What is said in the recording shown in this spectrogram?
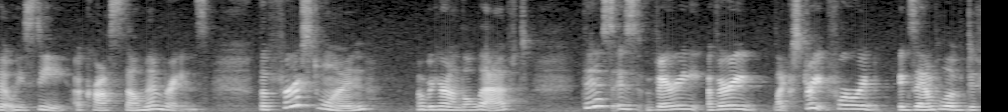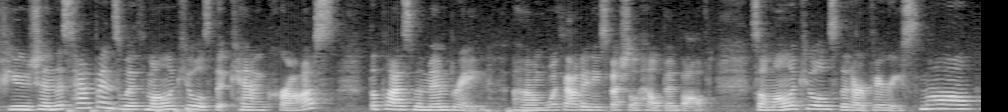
that we see across cell membranes. The first one, over here on the left, this is very a very like straightforward example of diffusion. This happens with molecules that can cross the plasma membrane um, without any special help involved. So molecules that are very small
